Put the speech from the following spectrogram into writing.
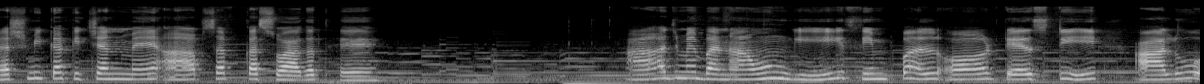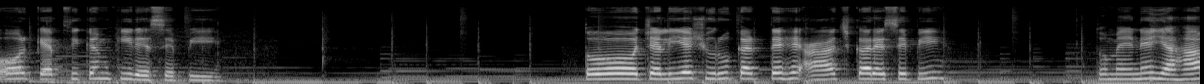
रश्मिका किचन में आप सबका स्वागत है। आज मैं बनाऊँगी सिंपल और टेस्टी आलू और कैप्सिकम की रेसिपी। तो चलिए शुरू करते हैं आज का रेसिपी तो मैंने यहाँ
